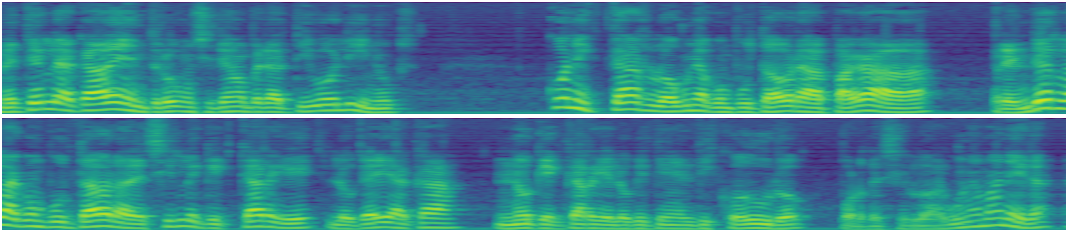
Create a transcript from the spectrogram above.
meterle acá adentro un sistema operativo Linux, conectarlo a una computadora apagada, prender la computadora, decirle que cargue lo que hay acá, no que cargue lo que tiene el disco duro, por decirlo de alguna manera,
